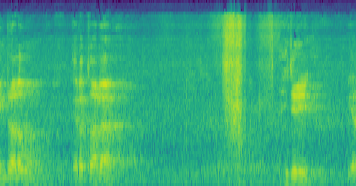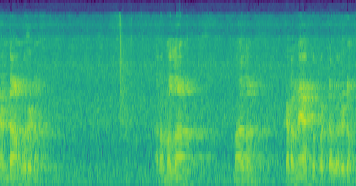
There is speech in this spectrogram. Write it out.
இன்றளவும் ஏறத்தாழ ஹிஜிரி இரண்டாம் வருடம் ரமதான் மாதம் கடமையாக்கப்பட்ட வருடம்.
